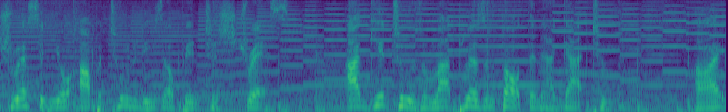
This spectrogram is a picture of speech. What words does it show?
dressing your opportunities up into stress. I get to is a lot pleasant thought than I got to. All right,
